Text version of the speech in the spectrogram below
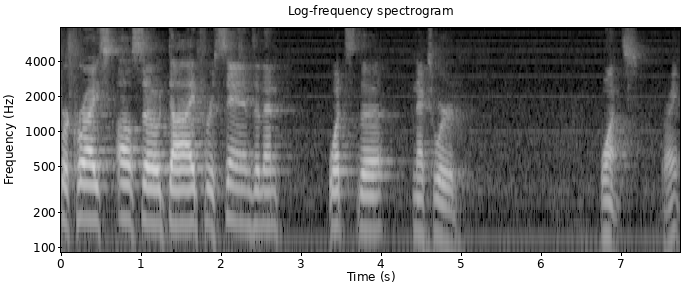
For Christ also died for sins. And then what's the next word? Once, right?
